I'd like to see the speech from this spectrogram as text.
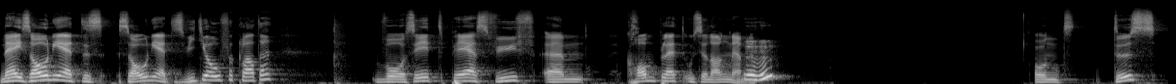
Nein, Sony hat das, Sony hat das Video aufgeladen, wo sie die PS5 ähm, komplett auseinandernehmen. Und das,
